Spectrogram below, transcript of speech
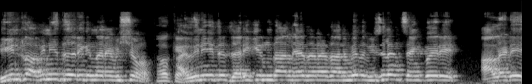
దీంట్లో అవినీతి జరిగిందనే విషయం. అవినీతి జరిగిందా లేదనే దాని మీద విజిలెన్స్ ఎంక్వైరీ ఆల్రెడీ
